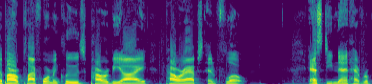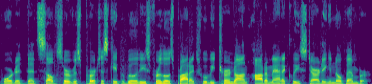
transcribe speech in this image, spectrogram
The Power Platform includes Power BI, Power Apps, and Flow. ZDNet have reported that self service purchase capabilities for those products will be turned on automatically starting in November.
